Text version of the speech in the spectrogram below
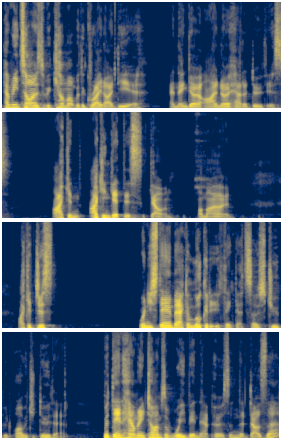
How many times do we come up with a great idea and then go, I know how to do this? I can, I can get this going on my own. Like it just when you stand back and look at it, you think that's so stupid. Why would you do that? But then, how many times have we been that person that does that?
